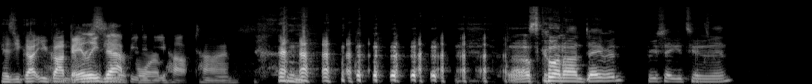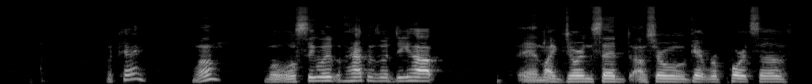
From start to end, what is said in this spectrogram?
because you got you got the Bailey receiver Zappi to. D Hop time. What's going on, David? Appreciate you tuning in. Okay, well, well, we'll see what happens with D Hop. and like Jordan said, I'm sure we'll get reports of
